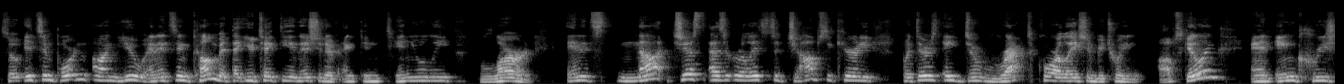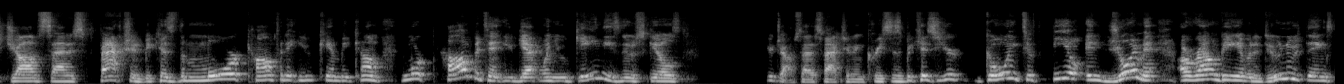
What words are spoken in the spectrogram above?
So it's important on you and it's incumbent that you take the initiative and continually learn. And it's not just as it relates to job security, but there's a direct correlation between upskilling and increased job satisfaction because the more confident you can become, the more competent you get when you gain these new skills, your job satisfaction increases because you're going to feel enjoyment around being able to do new things,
